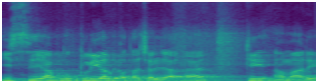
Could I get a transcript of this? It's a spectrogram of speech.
इससे आपको क्लियर पता चल जा रहा है कि हमारी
